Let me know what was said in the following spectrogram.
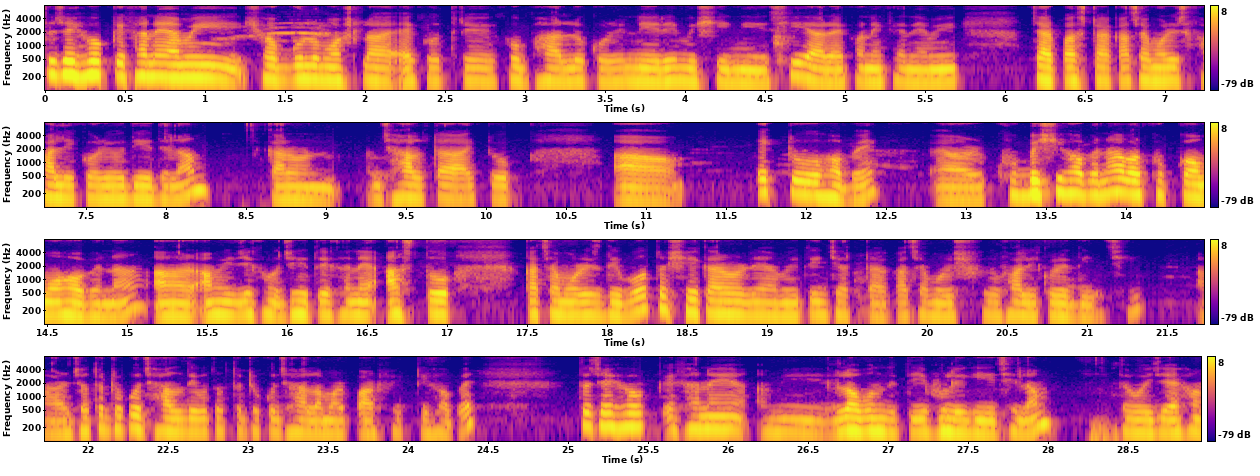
তো যাই হোক, এখানে আমি সবগুলো মশলা একত্রে খুব ভালো করে নেড়ে মিশিয়ে নিয়েছি। আর এখন এখানে আমি চার পাঁচটা কাঁচামরিচ ফালি করেও দিয়ে দিলাম। কারণ ঝালটা একটু একটু হবে। আর খুব বেশি হবে না, আবার খুব কমও হবে না। আর আমি যেহেতু এখানে আস্ত কাঁচামরিচ দিব, তো সেই কারণে আমি তিন চারটা কাঁচামরিচ ফালি করে দিয়েছি। আর যতটুকু ঝাল দেবো, ততটুকু ঝাল আমার পারফেক্টই হবে। তো যাই হোক এখানে আমি লবণ দিতেই ভুলে গিয়েছিলাম। তো ওই যে এখন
